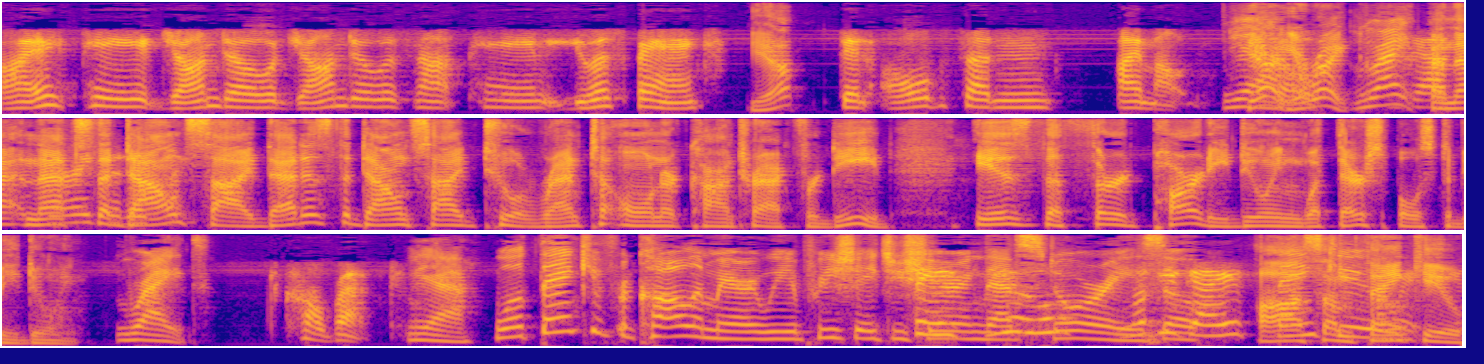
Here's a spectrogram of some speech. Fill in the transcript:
I pay John Doe, John Doe is not paying U.S. Bank, Yep. then all of a sudden I'm out. Yeah, Yeah, you're right. Right. and that, and that's the good advice. downside. That is the downside to a rent to owner contract for deed is the third party doing what they're supposed to be doing. Right. Correct. Yeah. Well, thank you for calling, Mary. We appreciate you Thank sharing that you. story. Love you guys. Awesome. you. Thank you.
